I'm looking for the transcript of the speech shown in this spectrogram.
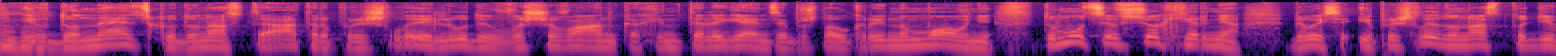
Угу. І в Донецьку до нас в театр прийшли люди в вишиванках, інтелігенція прийшла україномовні. Тому це все херня. Дивися, і прийшли до нас тоді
